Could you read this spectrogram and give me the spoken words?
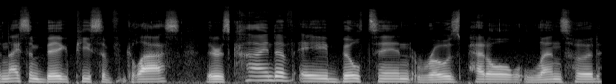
It's a nice and big piece of glass. There's kind of a built-in rose petal lens hood.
